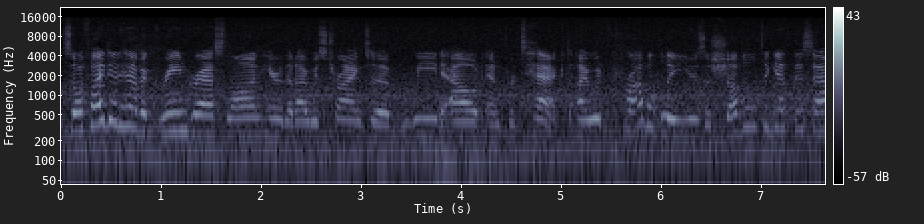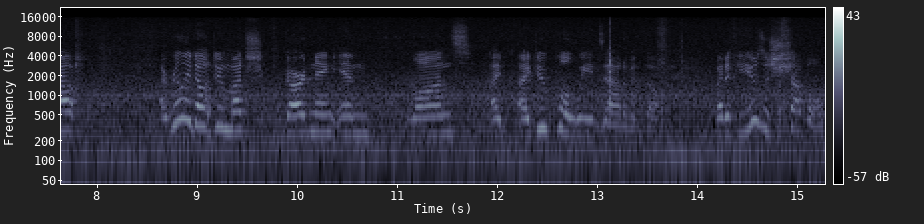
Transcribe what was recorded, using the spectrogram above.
So if I did have a green grass lawn here that I was trying to weed out and protect, I would probably use a shovel to get this out. I really don't do much gardening in lawns. I, I do pull weeds out of it though. But if you use a shovel,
